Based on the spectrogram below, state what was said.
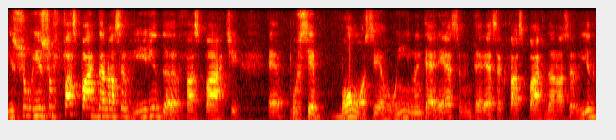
Isso, isso faz parte da nossa vida, faz parte é, por ser bom ou ser ruim, não interessa, não interessa que faz parte da nossa vida.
